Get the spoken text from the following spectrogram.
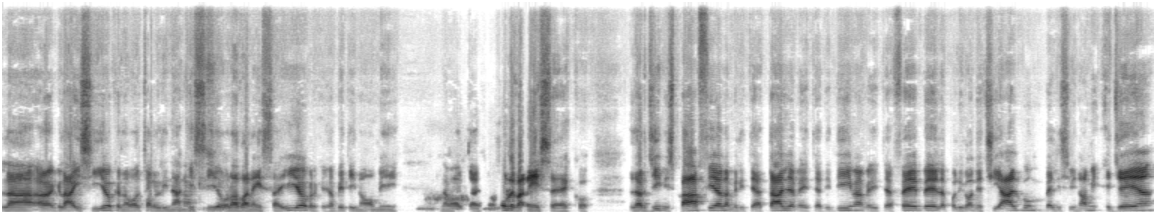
la Glai Sio che una volta era l'Inaki Sio o la Vanessa Io perché capite i nomi una volta sono le Vanesse ecco l'Argini Spafia, la Meritea Taglia, la Meritea di Dima, la Meritea Febe, la Poligonia C Album, bellissimi nomi, Egea,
